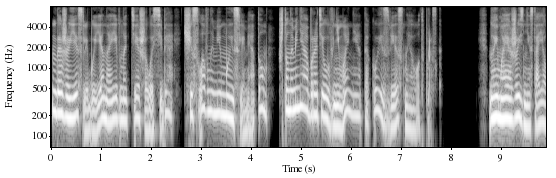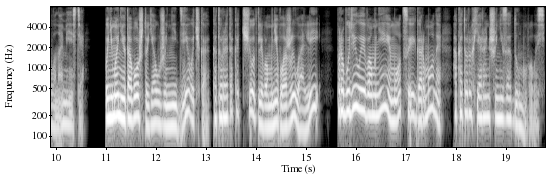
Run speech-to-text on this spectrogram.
даже если бы я наивно тешила себя тщеславными мыслями о том, что на меня обратил внимание такой известный отпрыск. Но и моя жизнь не стояла на месте. Понимание того, что я уже не девочка, которая так отчетливо мне вложила Али, пробудило и во мне эмоции и гормоны, о которых я раньше не задумывалась.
